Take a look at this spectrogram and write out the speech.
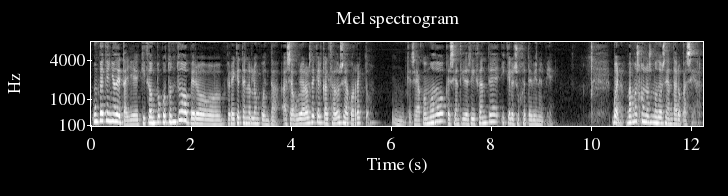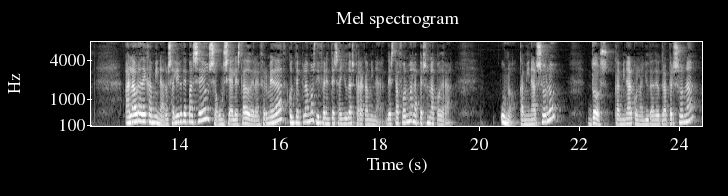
Un pequeño detalle, quizá un poco tonto, pero, pero hay que tenerlo en cuenta. Aseguraros de que el calzado sea correcto, mm, que sea cómodo, que sea antideslizante y que le sujete bien el pie. Bueno, vamos con los modos de andar o pasear. A la hora de caminar o salir de paseo, según sea el estado de la enfermedad, contemplamos diferentes ayudas para caminar. De esta forma la persona podrá 1. Caminar solo. 2. Caminar con la ayuda de otra persona.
